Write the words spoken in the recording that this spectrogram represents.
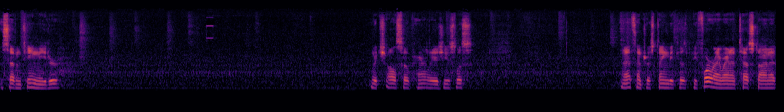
the 17 meter. which also apparently is useless. That's interesting because before when I ran a test on it,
